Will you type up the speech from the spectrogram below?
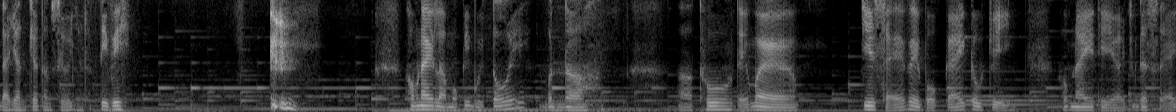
đã dành cho tâm sự nhà đất TV hôm nay là một cái buổi tối mình uh, uh, thu để mà chia sẻ về một cái câu chuyện. Hôm nay thì uh, chúng ta sẽ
